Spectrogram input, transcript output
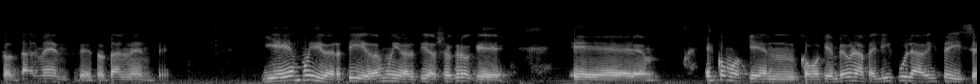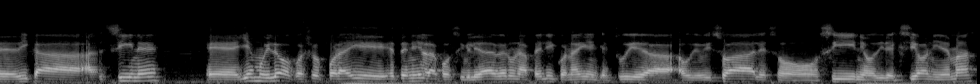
Totalmente, totalmente. Y es muy divertido, es muy divertido. Yo creo que eh, es como quien, como quien ve una película, ¿viste? Y se dedica al cine. eh, y es muy loco. Yo por ahí he tenido la posibilidad de ver una peli con alguien que estudia audiovisuales o cine o dirección y demás.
